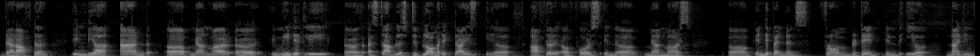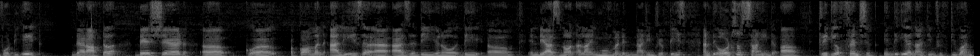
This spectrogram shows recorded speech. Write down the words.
Thereafter, India and uh, Myanmar uh, immediately uh, established diplomatic ties uh, after, of course, in uh, Myanmar's uh, independence from Britain in the year 1948. Thereafter, they shared common allies as the you know the um, India's non-aligned movement in the 1950s, and they also signed a treaty of friendship in the year 1951.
